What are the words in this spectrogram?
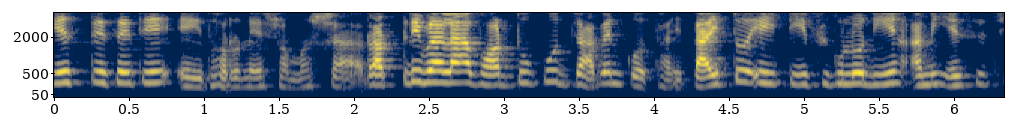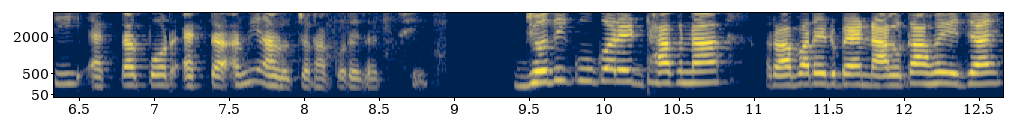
গেস্ট এসেছে এই ধরনের সমস্যা। রাত্রিবেলা ভর দুপুর যাবেন কোথায়? তাই তো এই টিপসগুলো নিয়ে আমি এসেছি। একটার পর একটা আমি আলোচনা করে যাচ্ছি। যদি কুকারের ঢাকনা রাবারের ব্যান্ড আলগা হয়ে যায়,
